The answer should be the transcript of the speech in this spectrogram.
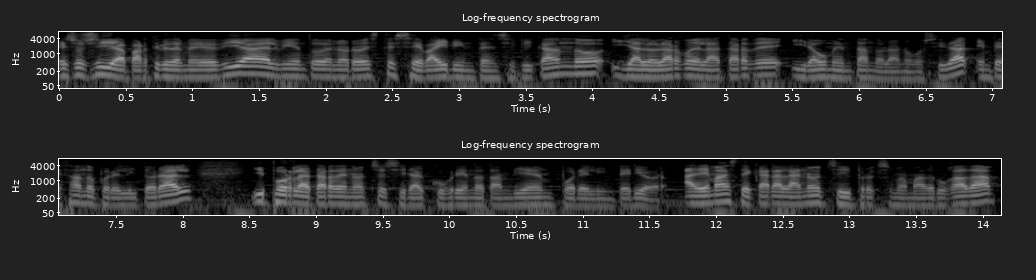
Eso sí, a partir del mediodía el viento del noroeste se va a ir intensificando y a lo largo de la tarde irá aumentando la nubosidad, empezando por el litoral y por la tarde-noche se irá cubriendo también por el interior. Además, de cara a la noche y próxima madrugada,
